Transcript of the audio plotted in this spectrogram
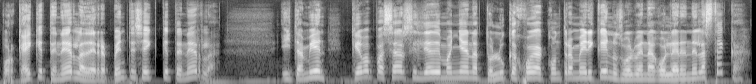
porque hay que tenerla, de repente sí hay que tenerla. Y también, ¿qué va a pasar si el día de mañana Toluca juega contra América y nos vuelven a golear en el Azteca?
